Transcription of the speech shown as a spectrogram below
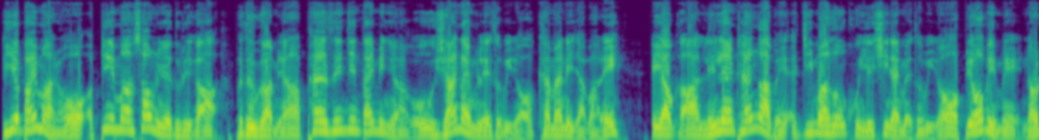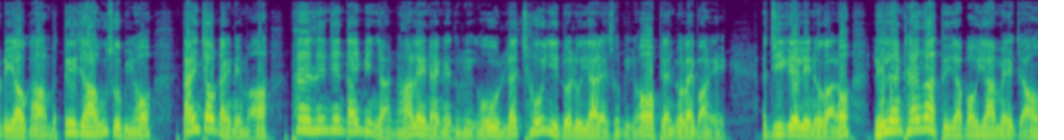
ဒီအပိုင်းမှာတော့အပြင်မှာစောင့်နေတဲ့သူတွေကဘယ်သူကများဖန်ဆင်းခြင်းတိုင်းပညာကိုရနိုင်မလဲဆိုပြီးတော့ခံမှန်းနေကြပါတယ်။ တယောက်ကလင်းလန်ထန်းကပဲအကြီးမားဆုံးအခွင့်အရေးရှိနိုင်မယ်ဆိုပြီးတော့ပြောပေမဲ့နောက်တစ်ယောက်ကမသေးကြဘူးဆိုပြီးတော့တိုင်းကြောက်တိုင်ထဲမှာဖန်ဆင်းခြင်းတိုင်းပညာနားလည်နိုင်တဲ့သူတွေကိုလက်ချိုးရည်တွက်လို့ရတယ်ဆိုပြီးတော့ပြန်ပြောလိုက်ပါတယ်။အကြီးကဲလင်တို့ကတော့လင်းလန်ထန်းကတေချာပေါက်ရမယ့်အကြောင်း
